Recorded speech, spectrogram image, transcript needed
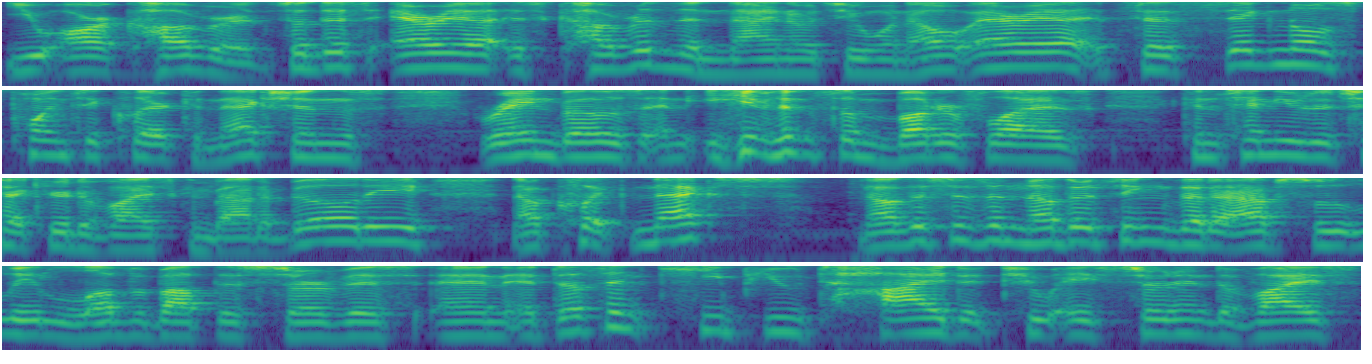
you are covered. So this area is covered, the 90210 area. It says signals, point to clear connections, rainbows, and even some butterflies. Continue to check your device compatibility. Now click next. Now, this is another thing that I absolutely love about this service, and it doesn't keep you tied to a certain device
